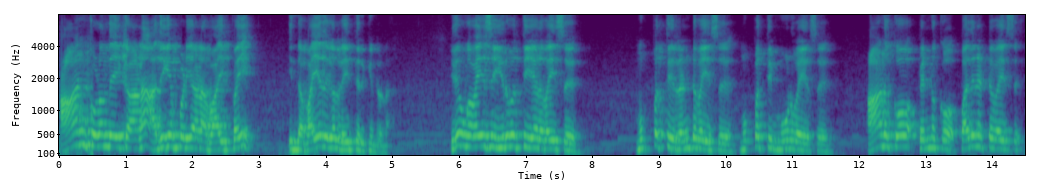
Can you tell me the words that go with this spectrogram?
ஆண் குழந்தைக்கான அதிகப்படியான வாய்ப்பை இந்த வயதுகள் வைத்திருக்கின்றன. இதே உங்கள் வயசு இருபத்தி ஏழு வயசு. முப்பத்தி ரெண்டு வயசு முப்பத்தி மூணு வயசு. ஆணுக்கோ பெண்ணுக்கோ பதினெட்டு வயசு.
